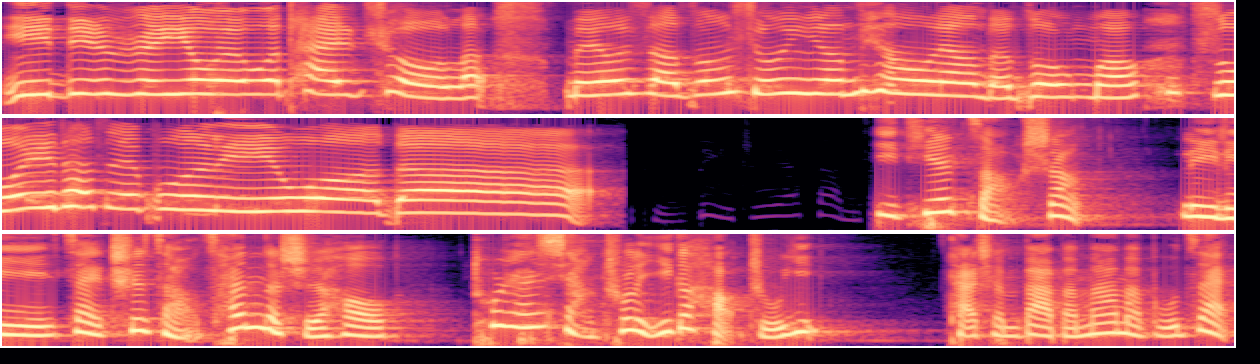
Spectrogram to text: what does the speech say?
一定是因为太丑了，没有小棕熊一样漂亮的棕毛，所以它才不理我的。一天早上，丽丽在吃早餐的时候，突然想出了一个好主意。她趁爸爸妈妈不在，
